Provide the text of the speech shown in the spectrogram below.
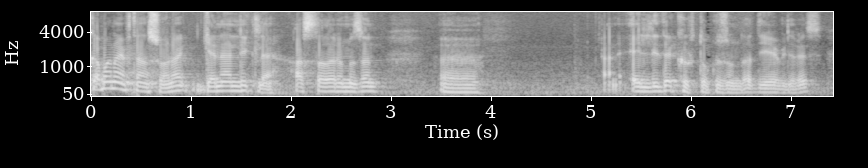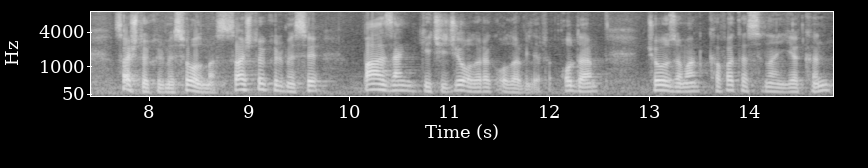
Gamma knife'den sonra genellikle hastalarımızın e, yani 50'de 49'unda diyebiliriz. Saç dökülmesi olmaz. Saç dökülmesi bazen geçici olarak olabilir. O da çoğu zaman kafatasına yakın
